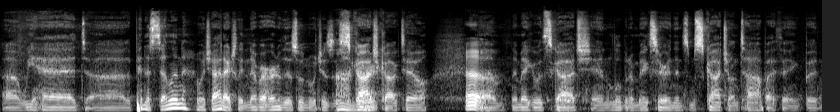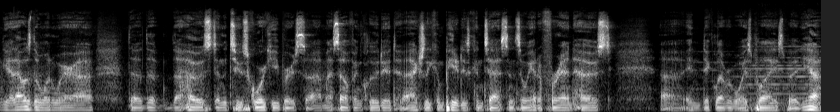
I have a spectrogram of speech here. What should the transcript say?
Uh, we had uh, the penicillin, which I'd actually never heard of this one, which is a Scotch cocktail. Um, they make it with Scotch and a little bit of mixer, and then some Scotch on top, I think. But yeah, that was the one where uh, the, the the host and the two scorekeepers, uh, myself included, actually competed as contestants, and we had a friend host uh, in Dick Loverboy's place. But yeah.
